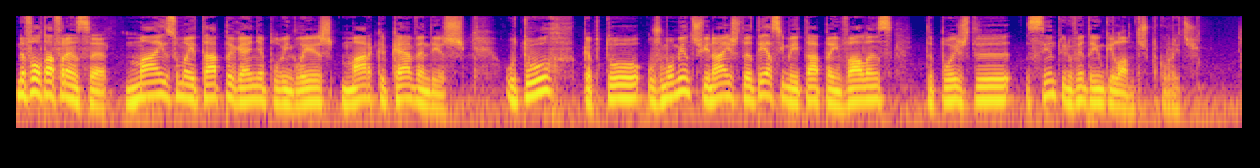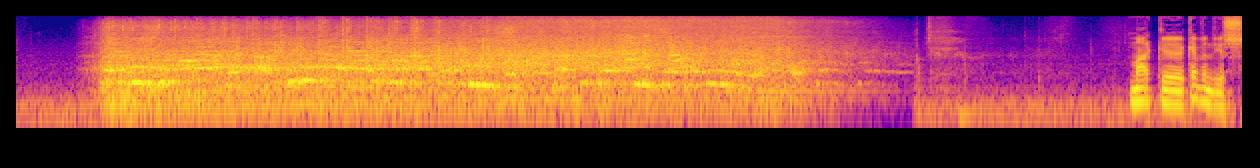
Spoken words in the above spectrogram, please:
Na volta à França, mais uma etapa ganha pelo inglês Mark Cavendish. O Tour captou os momentos finais da décima etapa em Valence depois de 191 km percorridos. Mark Cavendish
